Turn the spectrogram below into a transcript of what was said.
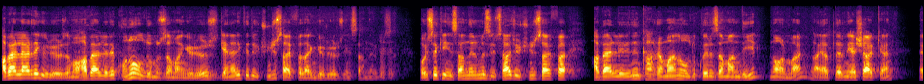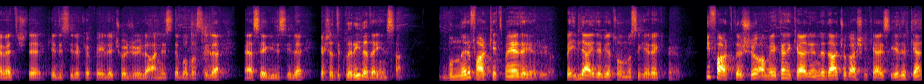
Haberlerde görüyoruz ama o haberlere konu olduğumuz zaman görüyoruz. Genellikle de üçüncü sayfadan görüyoruz insanlarımızı. Oysa ki insanlarımız sadece üçüncü sayfa haberlerinin kahramanı oldukları zaman değil, normal hayatlarını yaşarken, evet işte kedisiyle, köpeğiyle, çocuğuyla, annesiyle, babasıyla veya sevgilisiyle yaşadıklarıyla da insan. Bunları fark etmeye de yarıyor ve illa edebiyat olması gerekmiyor. Bir fark da şu, Amerikan hikayelerinde daha çok aşk hikayesi gelirken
